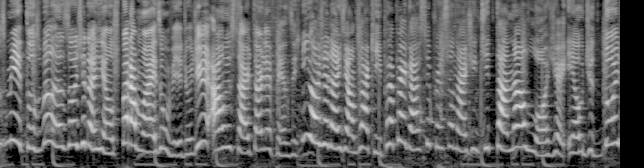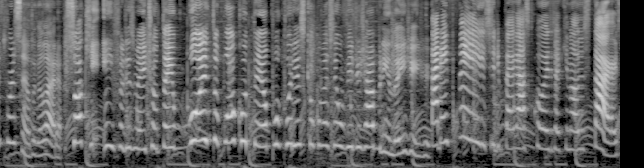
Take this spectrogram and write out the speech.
aí, seus mitos, beleza? Hoje nós viemos para mais um vídeo de All Star Tower Defense. E hoje nós viemos aqui para pegar esse personagem que tá na loja. É o de 2%, galera. Só que, infelizmente, eu tenho muito pouco tempo. Por isso que eu comecei o vídeo já abrindo, hein, gente? Parei feio de pegar as coisas aqui no All Stars.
